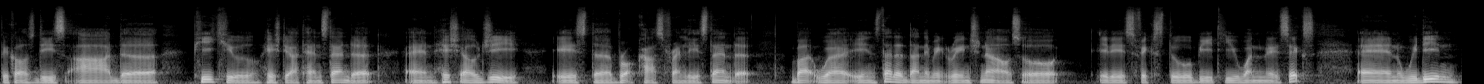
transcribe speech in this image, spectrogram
because these are the PQ HDR10 standard and HLG is the broadcast friendly standard. But we're in standard dynamic range now, so it is fixed to BT1886 and within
